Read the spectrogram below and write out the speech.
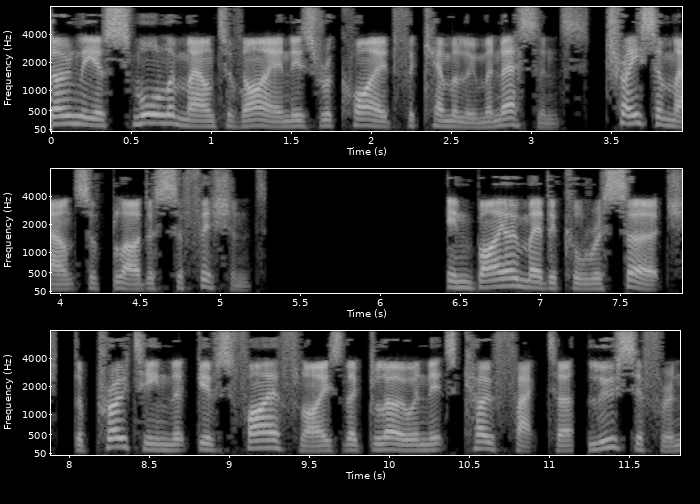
only a small amount of iron is required for chemiluminescence, trace amounts of blood are sufficient. In biomedical research, the protein that gives fireflies their glow and its cofactor, luciferin,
